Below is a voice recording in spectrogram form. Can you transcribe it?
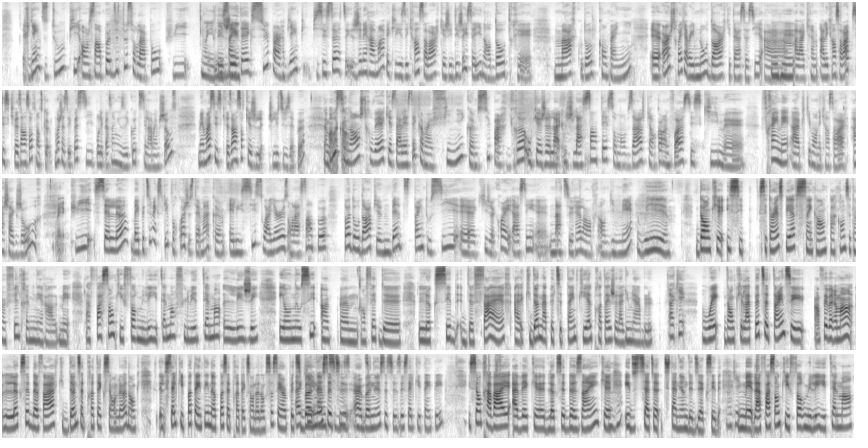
rien du tout. Puis on le sent pas du tout sur la peau. Puis oui, il s'intègre super bien. Puis, puis c'est ça, généralement avec les écrans solaires que j'ai déjà essayé dans d'autres euh, marques ou d'autres compagnies, euh, un, je trouvais qu'il y avait une odeur qui était associée à, mm-hmm. à la crème, à l'écran solaire. Puis c'est ce qui faisait en sorte qu'en tout cas, moi, je sais pas si pour les personnes qui nous écoutent, c'est la même chose, mais moi, c'est ce qui faisait en sorte que je ne l'utilisais pas. Ou sinon, je trouvais que ça laissait comme un fini, comme super gras, ou que je la, je la sentais sur mon visage. Puis encore une fois, c'est ce qui me freinait à appliquer mon écran solaire à chaque jour. Puis celle-là, ben, peux-tu m'expliquer pourquoi justement, comme elle est si soyeuse, on la sent pas, pas d'odeur, puis il y a une belle petite teinte aussi euh, qui, je crois, est assez euh, naturelle, entre, entre guillemets? Oui. Donc, ici, c'est un SPF 50, par contre, c'est un filtre minéral, mais la façon qu'il est formulé est tellement fluide, tellement léger. Et on a aussi, euh, en fait, de l'oxyde de fer euh, qui donne la petite teinte qui, elle, protège de la lumière bleue. OK. Oui, donc la petite teinte, c'est en fait vraiment l'oxyde de fer qui donne cette protection-là. Donc, celle qui n'est pas teintée n'a pas cette protection-là. Donc, ça, c'est un petit bonus, un, bonus d'utiliser celle qui est teintée. Ici, on travaille avec euh, de l'oxyde de zinc mm-hmm. et du titanium de dioxyde. Mais la façon qui est formulée, il est tellement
